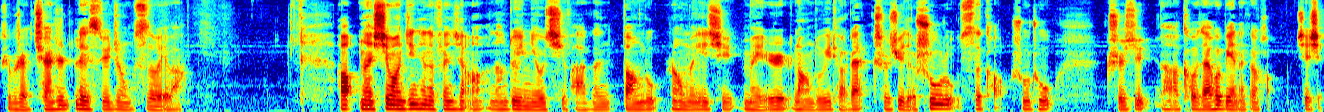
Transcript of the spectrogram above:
是不是？全是类似于这种思维吧。好，那希望今天的分享啊，能对你有启发跟帮助。让我们一起每日朗读与挑战，持续的输入、思考、输出，持续啊，口才会变得更好。谢谢。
